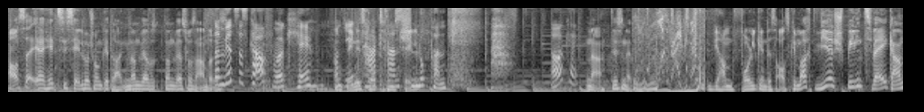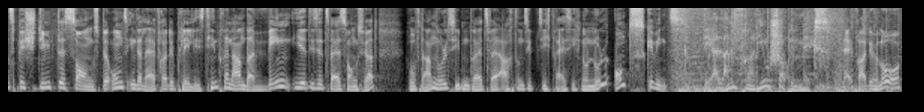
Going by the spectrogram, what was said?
Außer er hätte sie selber schon getragen, dann wäre dann es was anderes. Dann würdest du das kaufen, okay. Und jeden Dennis Tag dran schnuppern. Okay. Na, das nicht. Wir haben folgendes ausgemacht. Wir spielen zwei ganz bestimmte Songs bei uns in der Live-Radio-Playlist hintereinander. Wenn ihr diese zwei Songs hört, ruft an 0732 78 30 00 und gewinnt. Der Live-Radio Shopping Mix. Live-Radio, hallo.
